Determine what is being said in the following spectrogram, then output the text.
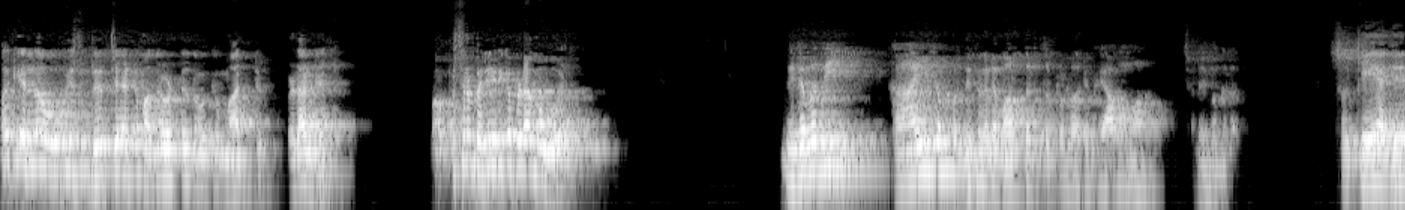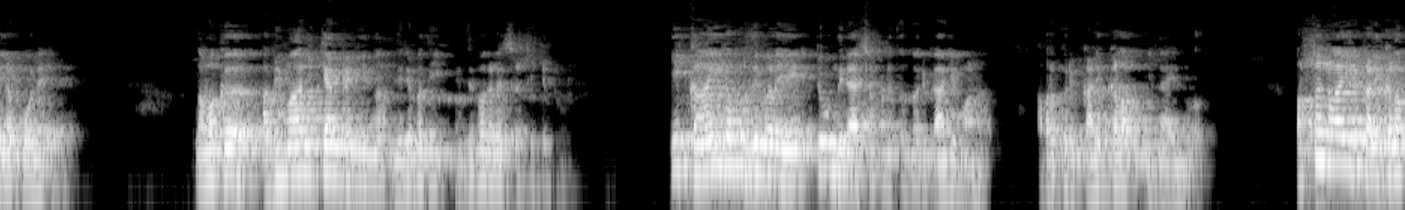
ബാക്കി എല്ലാ ഓഫീസും തീർച്ചയായിട്ടും അതിലോട്ട് നമുക്ക് മാറ്റപ്പെടാൻ കഴിയും. പ്രശ്നം പരിഹരിക്കപ്പെടാൻ പോവുകയാണ്. നിരവധി കായിക പ്രതിഭകളെ വാർത്തെടുത്തിട്ടുള്ള ഒരു ഗ്രാമമാണ് ചടയമംഗലം. സോ കെ അജയനെ പോലെ നമുക്ക് അഭിമാനിക്കാൻ കഴിയുന്ന നിരവധി പ്രതിഭകളെ സൃഷ്ടിച്ചിട്ടുണ്ട്. ഈ കായിക പ്രതിഭകളെ ഏറ്റവും നിരാശപ്പെടുത്തുന്ന ഒരു കാര്യമാണ് അവർക്കൊരു കളിക്കളം ഇല്ല എന്നുള്ളത്. വർഷങ്ങളായി ഒരു കളിക്കളം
